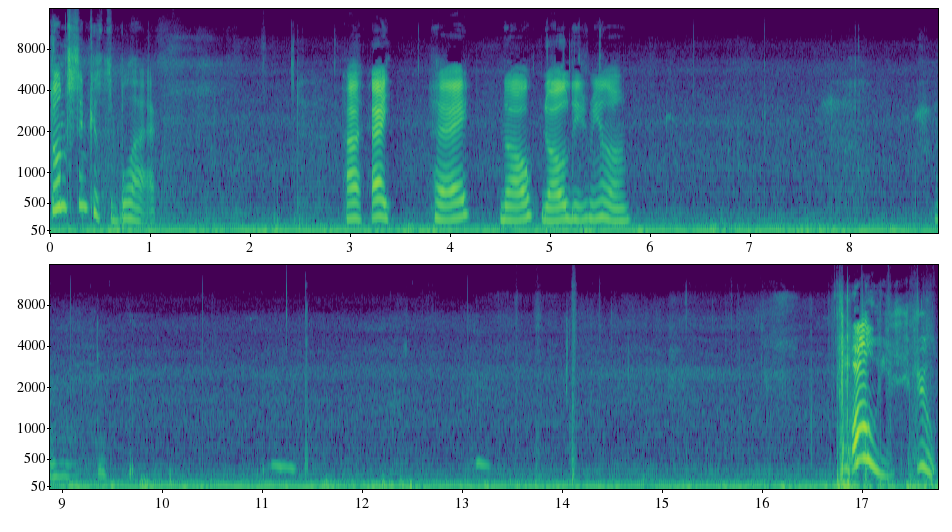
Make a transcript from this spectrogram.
Don't think it's black. Hey, hey, hey. No, no, leave me alone. Oh, shoot.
